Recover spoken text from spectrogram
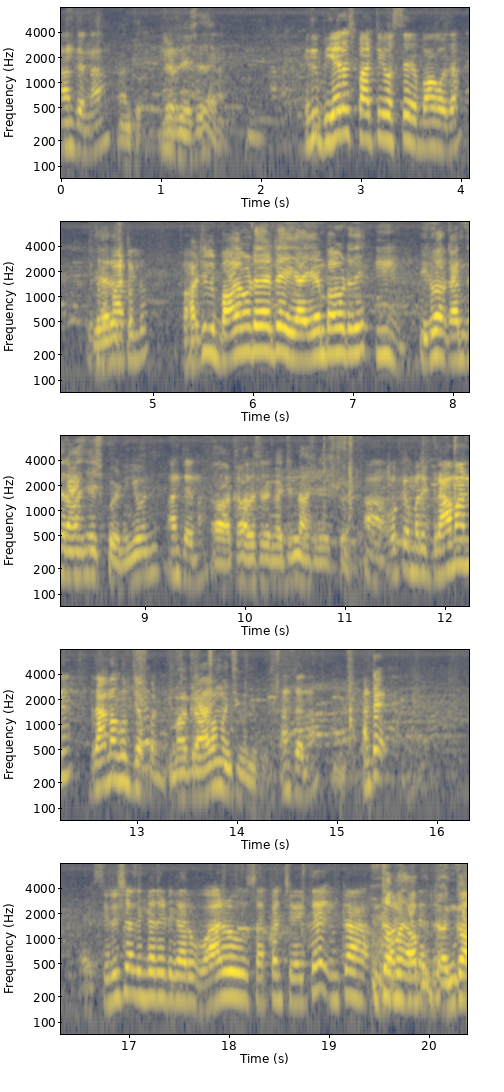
అంతేనా? అంతే. లీడర్ చేసేది ఆయన ఇది బీఆర్ఎస్ పార్టీ వస్తే బాగోదా? పార్టీలు? పార్టీలు బాగుంటుంది అంటే ఏం బాగుంటుంది. ఇదివరకు అంతే నాశనం చేసిపోయాడు ఇంకేముంది? అంతేనా? కాళేశ్వరం కట్టి నాశనం చేసిపోయాడు ఆ, ఓకే మరి గ్రామాన్ని గ్రామం గురించి చెప్పండి. మా గ్రామం మంచిగా ఉంది. అంతేనా అంటే శిరీష లింగారెడ్డి గారు వారు సర్పంచ్ అయితే ఇంకా ఇంకా ఇంకా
